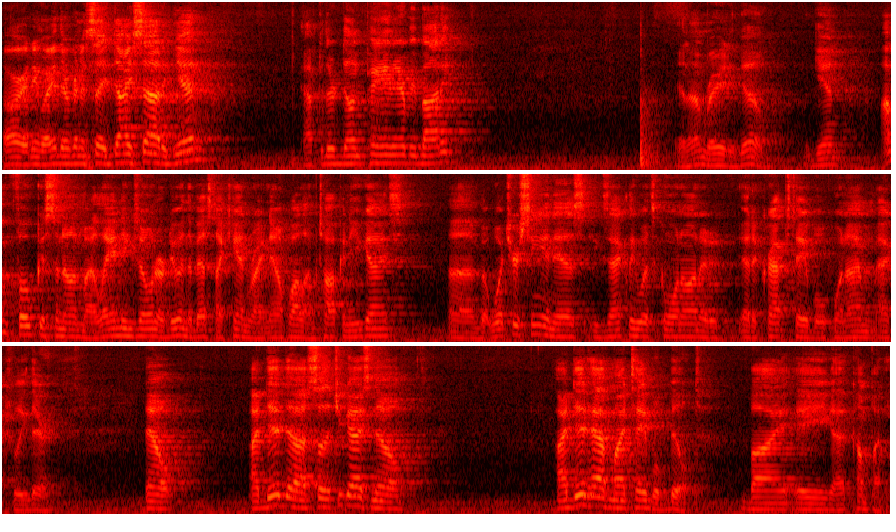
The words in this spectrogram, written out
All right, anyway, they're going to say dice out again after they're done paying everybody. And I'm ready to go. Again, I'm focusing on my landing zone or doing the best I can right now while I'm talking to you guys. Uh, but what you're seeing is exactly what's going on at a, at a craps table when I'm actually there. Now, I did, uh, so that you guys know, I did have my table built by a, a, company.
